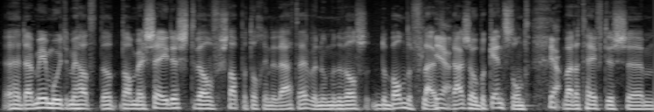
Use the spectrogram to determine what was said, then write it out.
eh, daar meer moeite mee had dat, dan Mercedes. Terwijl Verstappen toch inderdaad, hè, we noemden het wel eens de bandenfluisteraar, Ja. zo bekend stond. Ja. Maar dat heeft dus ehm,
